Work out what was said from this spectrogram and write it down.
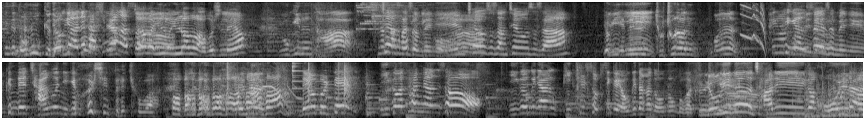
근데 너무 웃겨. 너무 여기 안에 웃겨. 다 심겨놨어요. 잠깐만 일로 일로 한번 와보실래요? 여기는 다 최양락 선배님 아. 최우수상 최우수상 여기 이 조촐한 거는 팽현 팽현 선배님. 선배님 근데 장은 이게 훨씬 더 좋아 봐봐 봐봐 내가 볼 땐 이거 사면서 이거 그냥 비킬 수 없으니까 여기다가 넣어놓은 것 같아 여기는 자리가 거의 모자라.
